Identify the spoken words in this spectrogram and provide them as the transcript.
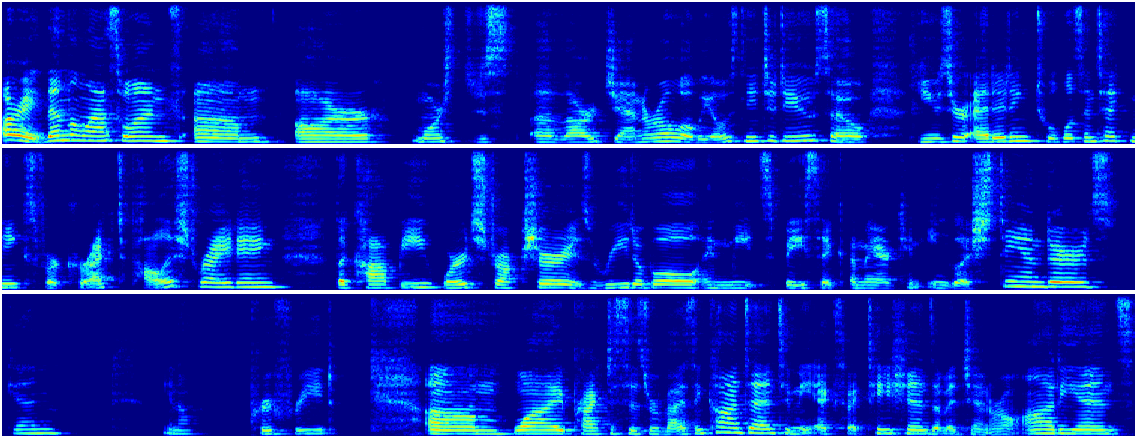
All right, then the last ones um, are more just of our general, what we always need to do. So, user editing tools and techniques for correct, polished writing. The copy word structure is readable and meets basic American English standards. Again, you know, proofread. Um, why practices revising content to meet expectations of a general audience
